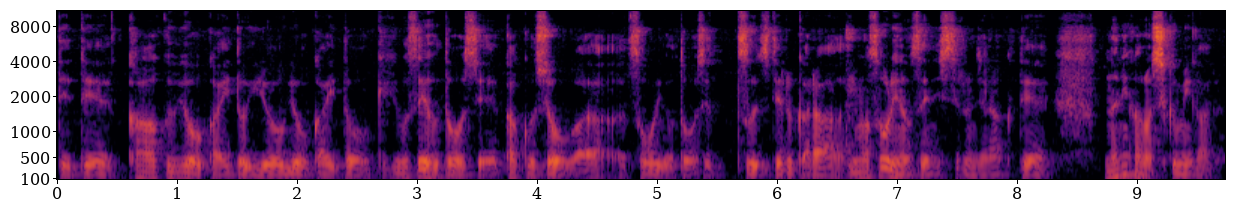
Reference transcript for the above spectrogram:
てて、科学業界と医療業界と結局政府通して各省が総理を通して通じてるから、今総理のせいにしてるんじゃなくて、何かの仕組みがある。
